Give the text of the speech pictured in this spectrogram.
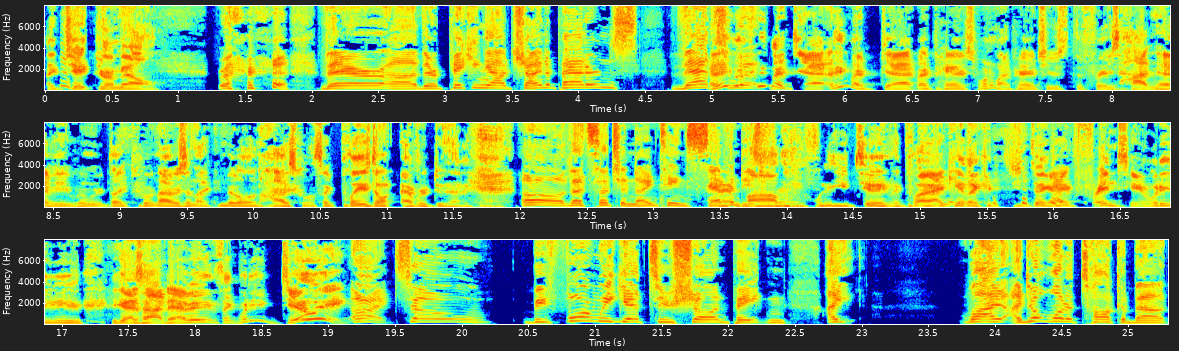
like Jake Jarmel. they're uh, they're picking out China patterns. I That's think, I what. think my dad. I think my dad. My parents. One of my parents used the phrase "hot and heavy" when we were like when I was in like middle and high school. It's like, please don't ever do that again. Oh, that's such a 1970s Bob, phrase. what are you doing? Like, I can't like. like, I have friends here. What are you? You guys hot and heavy? It's like, what are you doing? All right, so before we get to Sean Payton, I well, I, I don't want to talk about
